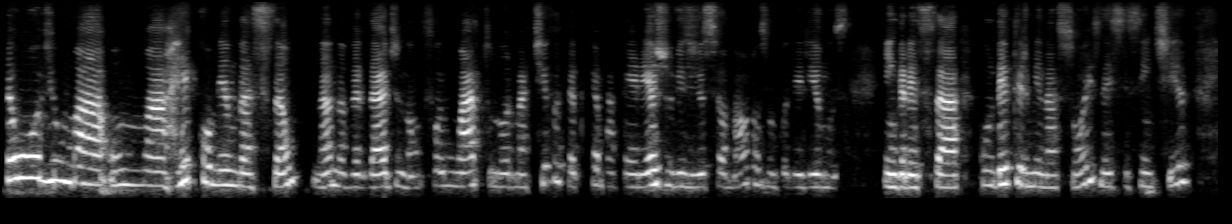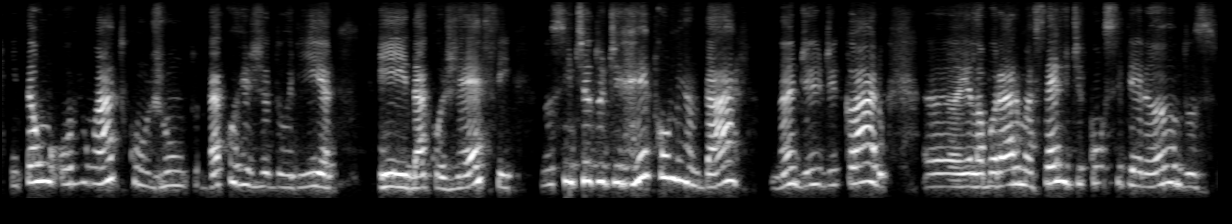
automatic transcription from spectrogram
Então, houve uma, uma recomendação, né? na verdade, não foi um ato normativo, até porque a matéria é jurisdicional, nós não poderíamos ingressar com determinações nesse sentido. Então, houve um ato conjunto da Corregedoria e da COGEF, no sentido de recomendar né, de, de, claro, uh, elaborar uma série de considerandos,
